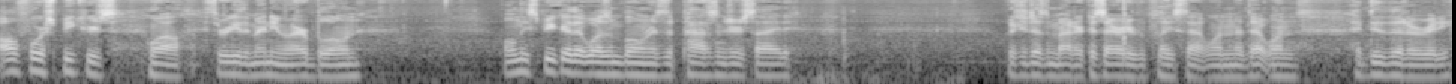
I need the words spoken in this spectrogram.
All four speakers, well, three of them anyway, are blown. Only speaker that wasn't blown is the passenger side, which it doesn't matter because I already replaced that one. That one, I did that already.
